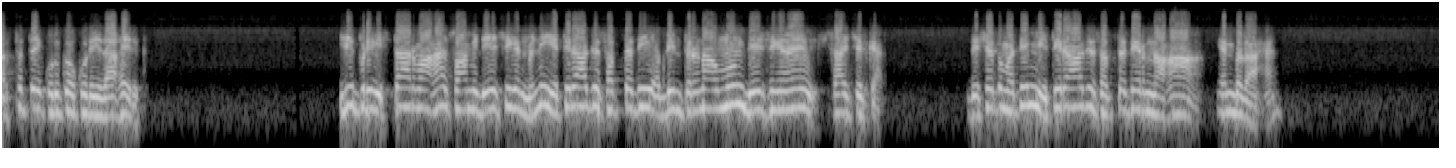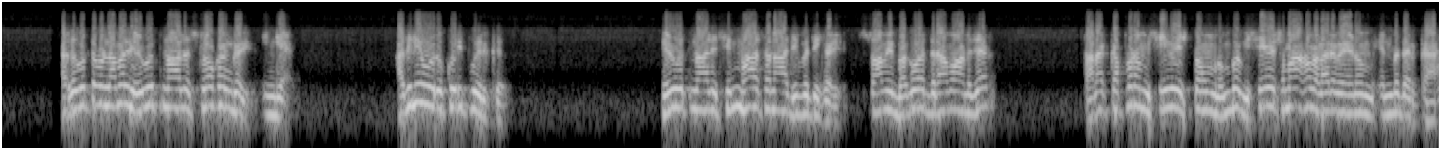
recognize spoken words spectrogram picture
அர்த்தத்தை கொடுக்கக்கூடியதாக இருக்கு. இது இப்படி விஸ்தாரமாக சுவாமி தேசிகன் பண்ணி எதிராஜ சப்ததி அப்படின்னு திருநாமமும் தேசிகனே சாதிச்சிருக்கார் திசத்து மத்தியும் எதிராஜ சப்ததிர் நகா என்பதாக. அது மட்டும் இல்லாமல் எழுபத்தி நாலு ஸ்லோகங்கள் இங்க. அதுலயும் ஒரு குறிப்பு இருக்கு. எழுபத்தி நாலு சிம்ஹாசனாதிபதிகள். சுவாமி பகவத் ராமானுஜர் தனக்கப்புறம் சீவைஷ்ணவம் ரொம்ப விசேஷமாக வளர வேணும் என்பதற்காக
